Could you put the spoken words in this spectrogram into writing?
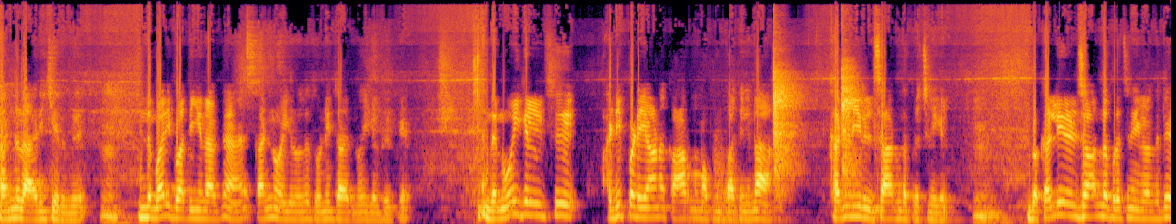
கண்ணில் அரிக்கிறது. இந்த மாதிரி பார்த்தீங்கன்னாக்கா கண் நோய்கள் வந்து தொண்ணூத்தாறு நோய்கள் இருக்கு. இந்த நோய்களுக்கு அடிப்படையான காரணம் அப்படின்னு பார்த்தீங்கன்னா கல்லீரல் சார்ந்த பிரச்சனைகள். இப்போ கல்லீரல் சார்ந்த பிரச்சனைகள் வந்துட்டு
